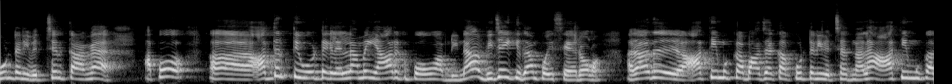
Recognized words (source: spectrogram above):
கூட்டணி வச்சுருக்காங்க. அப்போது அதிருப்தி ஓட்டுகள் எல்லாமே யாருக்கு போகும் அப்படின்னா விஜய்க்கு தான் போய் சேரும். அதாவது அதிமுக பாஜக கூட்டணி வச்சதுனால அதிமுக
